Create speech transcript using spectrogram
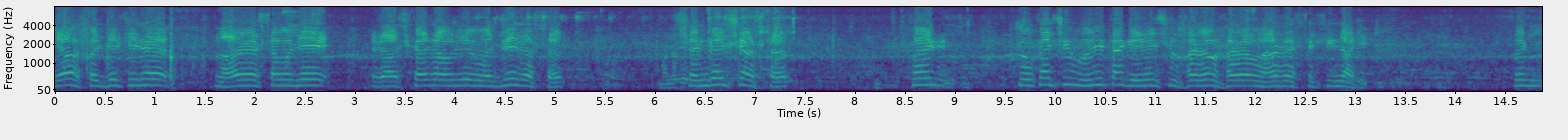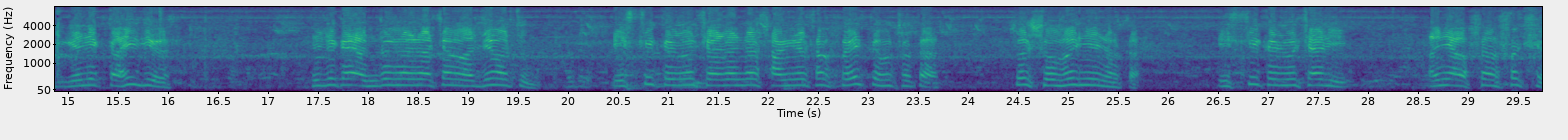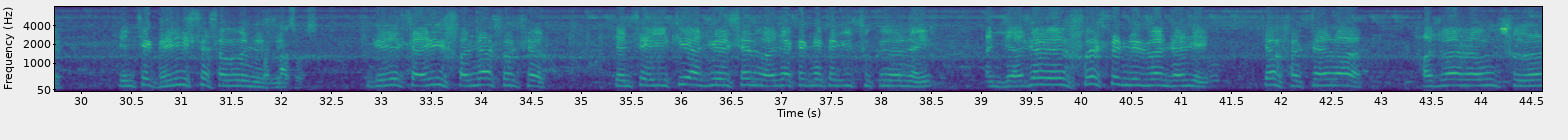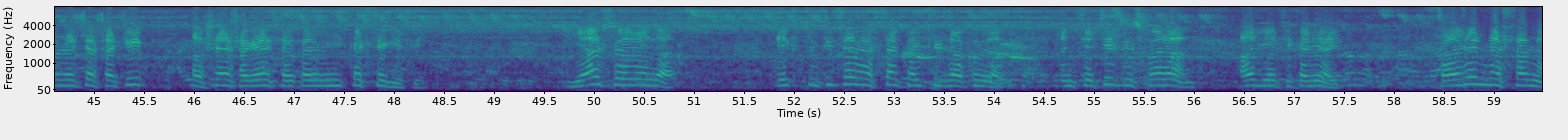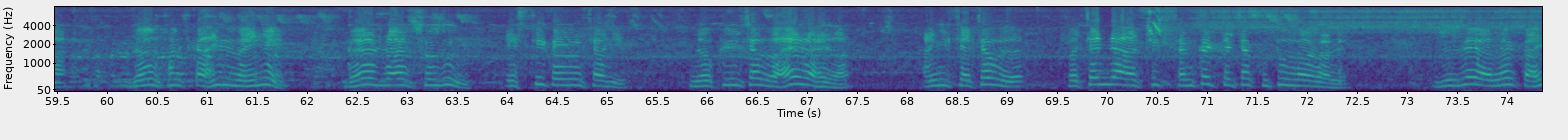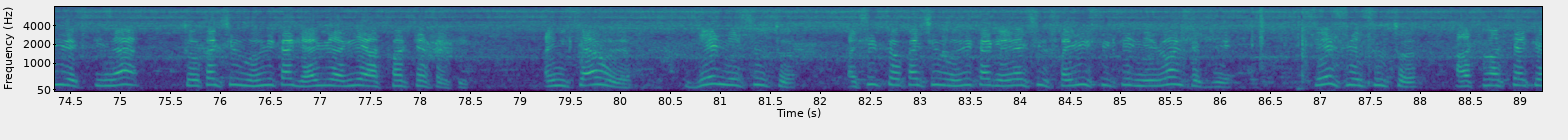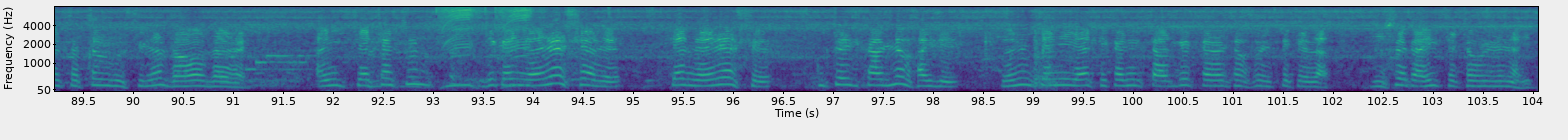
ज्या पद्धतीनं महाराष्ट्रामध्ये राजकारणामध्ये मतभेद असतात संघर्ष असतात. पण टोकाची भूमिका घेण्याची परंपरा महाराष्ट्राची नाही. पण गेले काही दिवस हे जे काही आंदोलनाच्या माध्यमातून एस टी कर्मचाऱ्यांना सांगण्याचा प्रयत्न होत होता तो शोभनीय नव्हता. एस टी कर्मचारी आणि आपला पक्ष यांचे घनिष्ठ संबंध होते गेले चाळीस पन्नास वर्षात त्यांचं एकही अधिवेशन माझ्याकडनं कधी चुकलं नाही. आणि ज्या ज्या वेळेस प्रश्न निर्माण झाले त्या प्रश्नाला हातभार लावून सोडवण्याच्यासाठी आपल्या सगळ्या सहकार्यांनी कष्ट घेतले. याच वेळेला एक चुकीचा रस्ता काहीतरी दाखवला आणि त्याचे दुष्परिणाम आज या ठिकाणी आहेत. कारण नसताना जवळपास काही महिने घरदार सोडून एस टी कर्मचारी नोकरीच्या बाहेर राहिला आणि त्याच्यामुळं प्रचंड आर्थिक संकट त्याच्या कुटुंबावर आलं. दुर्दैवानं काही व्यक्तींना टोकाची भूमिका घ्यावी लागली आत्महत्यासाठी. आणि त्यामुळं जे नेतृत्व अशी टोकाची भूमिका घेण्याची परिस्थिती निर्माण करते तेच नेतृत्व आत्महत्याच्या किंवा तत्सम गोष्टीला जबाबदार आहे आणि त्याच्यातून जे काही नैराश्य आलं त्या नैराश्य कुठे काढलं पाहिजे. म्हणून त्यांनी या ठिकाणी टार्गेट करायचा प्रयत्न केला. दुसरं काही त्याच्यामध्ये नाही.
